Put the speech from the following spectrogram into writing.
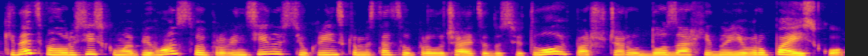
Кінець малоросійському епігонству і провінційності українське мистецтво прилучається до світового і в першу чергу до західноєвропейського.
